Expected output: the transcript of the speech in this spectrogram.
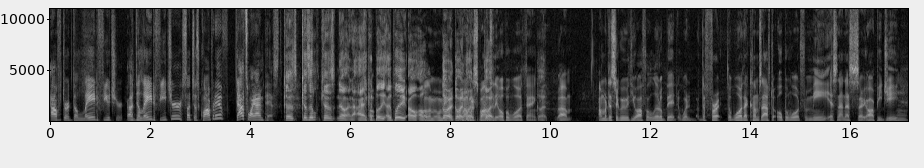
after a delayed future, a delayed feature such as cooperative. That's why I'm pissed. Because because because no, and I completely I completely oh oh Well, let me, let me, go ahead go ahead let go me ahead respond go to the open world thing. Go ahead. Um, I'm gonna disagree with you off a little bit. When the fir- the world that comes after open world for me is not necessarily RPG.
